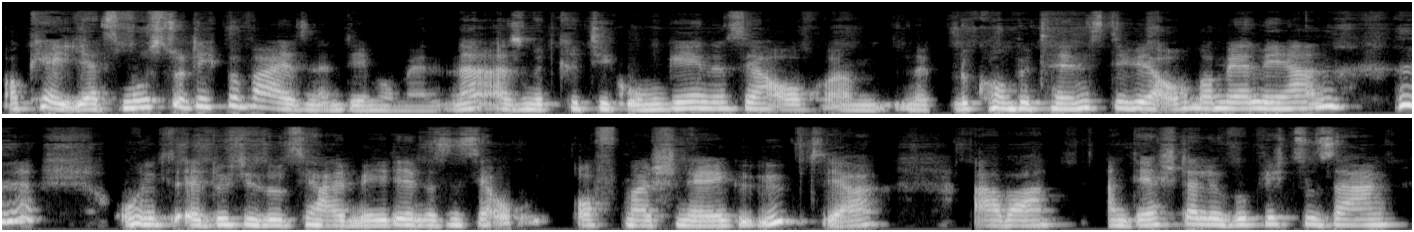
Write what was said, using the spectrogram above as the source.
okay, jetzt musst du dich beweisen in dem Moment. Ne? Also mit Kritik umgehen ist ja auch ähm, eine, eine, Kompetenz, die wir auch immer mehr lernen. Und äh, durch die sozialen Medien, das ist ja auch oft mal schnell geübt, ja. Aber an der Stelle wirklich zu sagen,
